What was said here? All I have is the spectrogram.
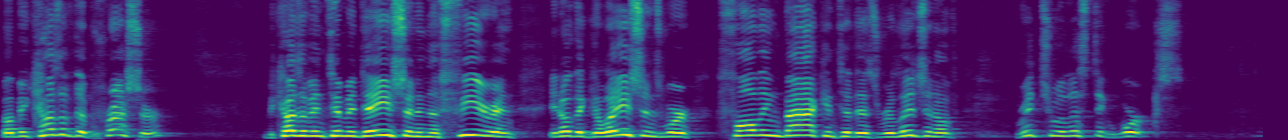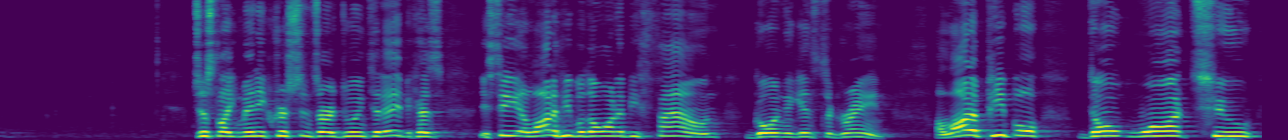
But because of the pressure because of intimidation and the fear. And, you know, the Galatians were falling back into this religion of ritualistic works. Just like many Christians are doing today, because you see, a lot of people don't want to be found going against the grain. A lot of people don't want to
